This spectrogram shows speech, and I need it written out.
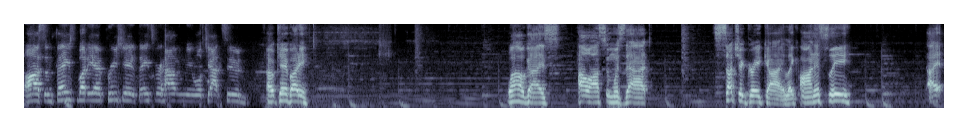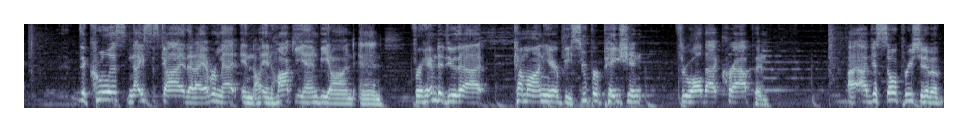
Awesome. Thanks, buddy. I appreciate it. Thanks for having me. We'll chat soon. Okay, buddy. Wow, guys, how awesome was that? Such a great guy. Like honestly, I the coolest, nicest guy that I ever met in in hockey and beyond. And for him to do that, come on here, be super patient through all that crap, and I, I'm just so appreciative of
